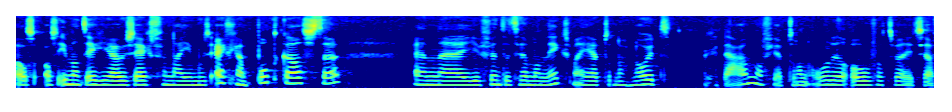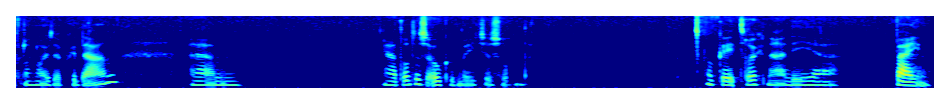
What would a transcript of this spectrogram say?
als, als iemand tegen jou zegt van nou je moet echt gaan podcasten en uh, je vindt het helemaal niks, maar je hebt het nog nooit gedaan of je hebt er een oordeel over terwijl je het zelf nog nooit hebt gedaan. Um, ja, dat is ook een beetje zonde. Oké, terug naar die uh, pijn.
